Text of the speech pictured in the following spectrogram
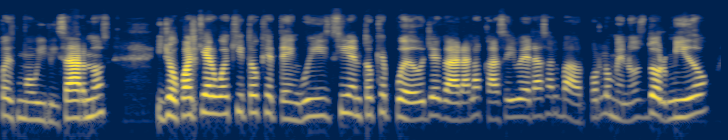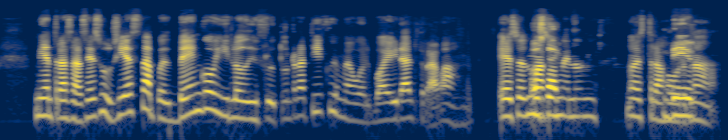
pues movilizarnos y yo cualquier huequito que tengo y siento que puedo llegar a la casa y ver a Salvador por lo menos dormido mientras hace su siesta, pues vengo y lo disfruto un ratico y me vuelvo a ir al trabajo. Eso es O más o menos nuestra jornada.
